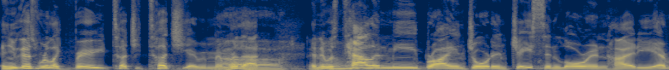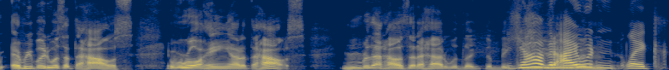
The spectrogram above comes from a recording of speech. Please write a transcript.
and you guys were like very touchy touchy. I remember that. Oh, And it was Talon, me, Brian, Jordan, Jason, Lauren, Heidi. Ev- everybody was at the house, and we were all hanging out at the house. Remember that house that I had with like the big yeah, but I and wouldn't like.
